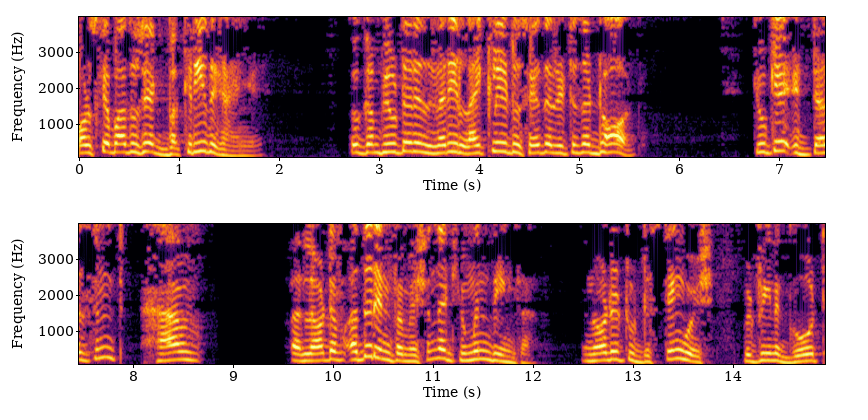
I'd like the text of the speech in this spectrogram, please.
اور اس کے بعد اسے ایک بکری دکھائیں گے تو computer is very likely to see that it is a dog کیونکہ it doesn't have lot of other information that human are in order to between a a goat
